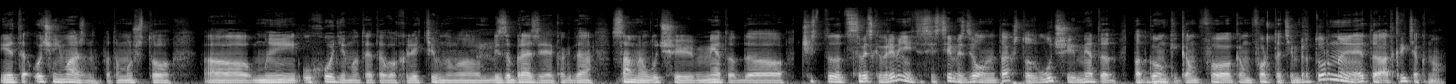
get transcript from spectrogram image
И это очень важно, потому что а, мы уходим от этого коллективного безобразия, когда самый лучший метод, а, чисто с советского времени эти системы сделаны так, что лучший метод подгонки комфо- комфорта температурной – это открыть окно.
